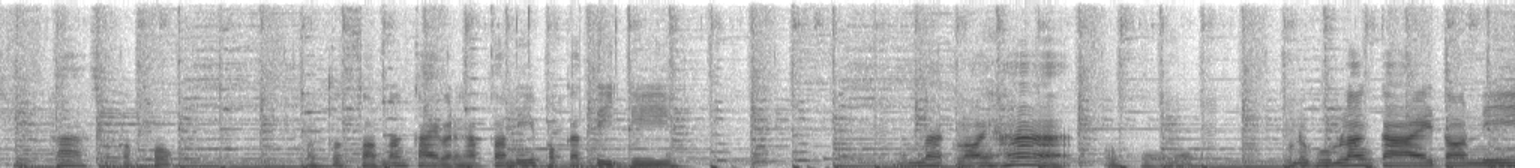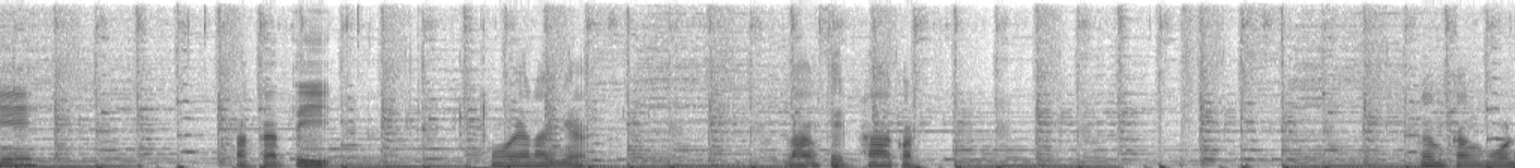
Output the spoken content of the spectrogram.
เช็ดผ้าสกปรกขอตรวจสอบร่างกายก่อนนะครับ ตอนนี้ปกติดี น้ำหนักร้อยห้าโอ้โห อุณหภูมิร่างกายตอนนี้ ปกติโอ้ยอะไรเนี่ย ล้างเศษผ้าก่อน เริ่มกังวล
